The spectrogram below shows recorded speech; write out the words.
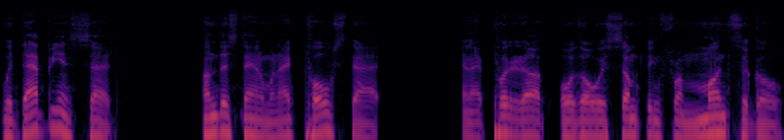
with that being said, understand when I post that and I put it up, although it's something from months ago,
